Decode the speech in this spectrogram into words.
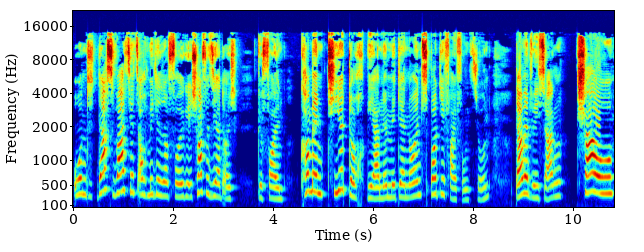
Und das war's jetzt auch mit dieser Folge. Ich hoffe, sie hat euch gefallen. Kommentiert doch gerne mit der neuen Spotify-Funktion. Damit würde ich sagen, ciao!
